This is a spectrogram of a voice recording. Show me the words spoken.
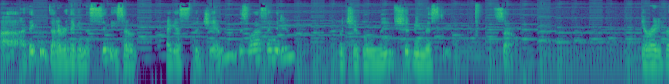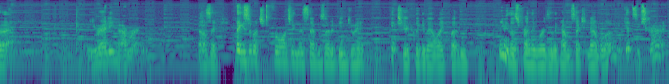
Uh, I think we've done everything in the city, so I guess the gym is the last thing to do, which I believe should be Misty. So, get ready for that. Are you ready? I'm ready. And I'll say, thank you so much for watching this episode. If you enjoyed it, make sure you're clicking that like button. Leave me those friendly words in the comment section down below. And get subscribed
